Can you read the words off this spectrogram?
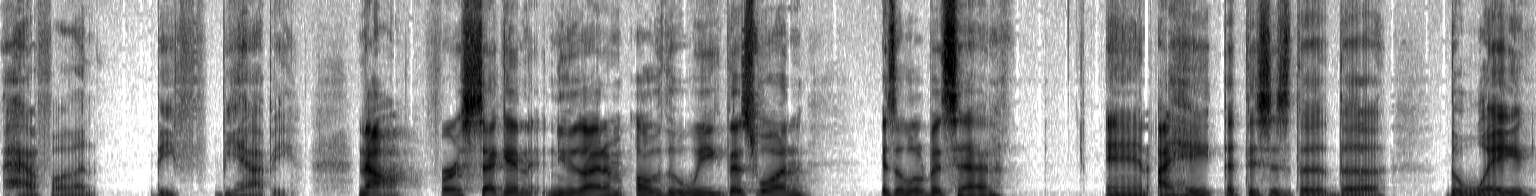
have fun, be be happy. Now, for a second news item of the week, this one is a little bit sad, and I hate that this is the the the way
